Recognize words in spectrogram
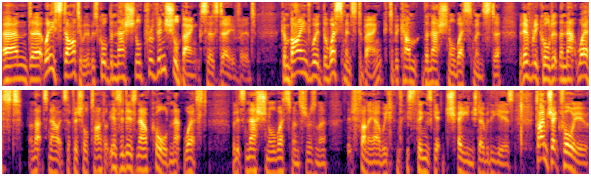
And uh, when he started with it, it was called the National Provincial Bank, says David. Combined with the Westminster Bank to become the National Westminster, but everybody called it the Nat West, and that's now its official title. Yes, it is now called Nat West, but it's National Westminster, isn't it? It's funny how we, these things get changed over the years. Time check for you.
